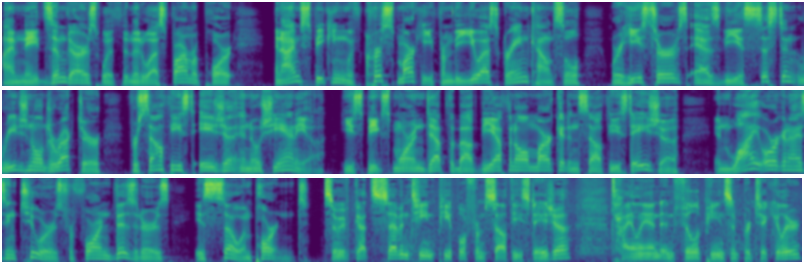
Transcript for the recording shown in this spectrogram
I'm Nate Zimdars with the Midwest Farm Report, and I'm speaking with Chris Markey from the U.S. Grain Council, where he serves as the Assistant Regional Director for Southeast Asia and Oceania. He speaks more in depth about the ethanol market in Southeast Asia and why organizing tours for foreign visitors is so important. So we've got 17 people from Southeast Asia, Thailand and Philippines in particular.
